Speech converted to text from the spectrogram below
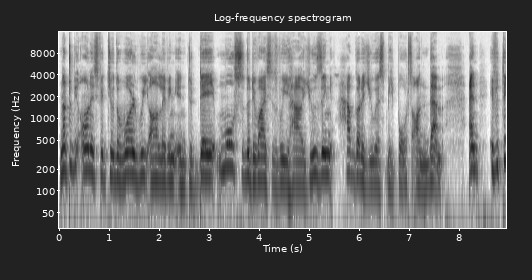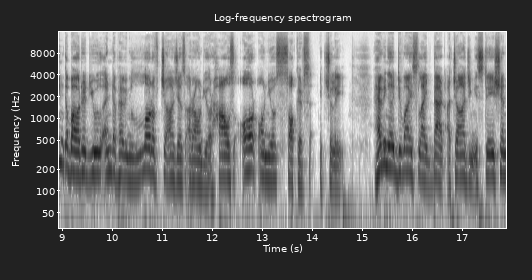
Now to be honest with you, the world we are living in today, most of the devices we are using have got a USB ports on them. And if you think about it, you will end up having a lot of chargers around your house or on your sockets actually. Having a device like that, a charging station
